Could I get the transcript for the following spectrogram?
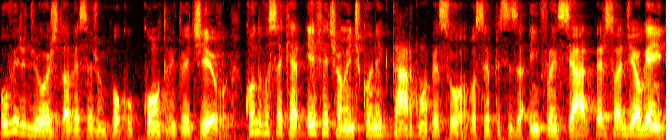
O vídeo de hoje talvez seja um pouco contraintuitivo. Quando você quer efetivamente conectar com uma pessoa, você precisa influenciar, persuadir alguém,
